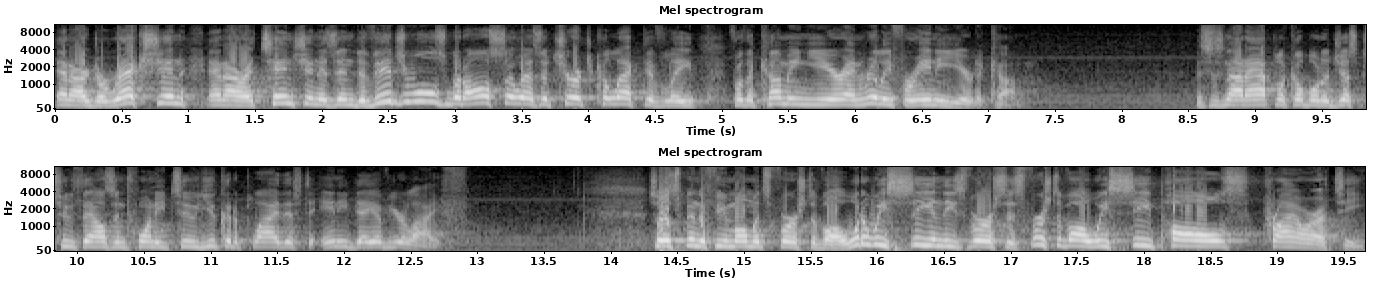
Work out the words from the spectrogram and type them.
and our direction and our attention as individuals, but also as a church collectively for the coming year and really for any year to come. This is not applicable to just 2022. You could apply this to any day of your life. So let's spend a few moments first of all. What do we see in these verses? First of all, we see Paul's priority.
